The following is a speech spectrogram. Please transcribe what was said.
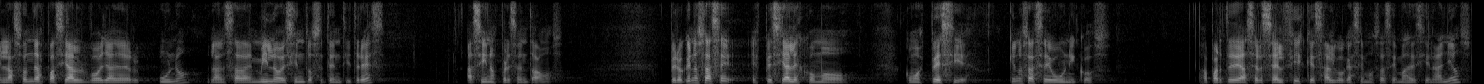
En la sonda espacial Voyager 1, lanzada en 1973, así nos presentamos. Pero ¿qué nos hace especiales como, como especie? ¿Qué nos hace únicos? Aparte de hacer selfies, que es algo que hacemos hace más de 100 años,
